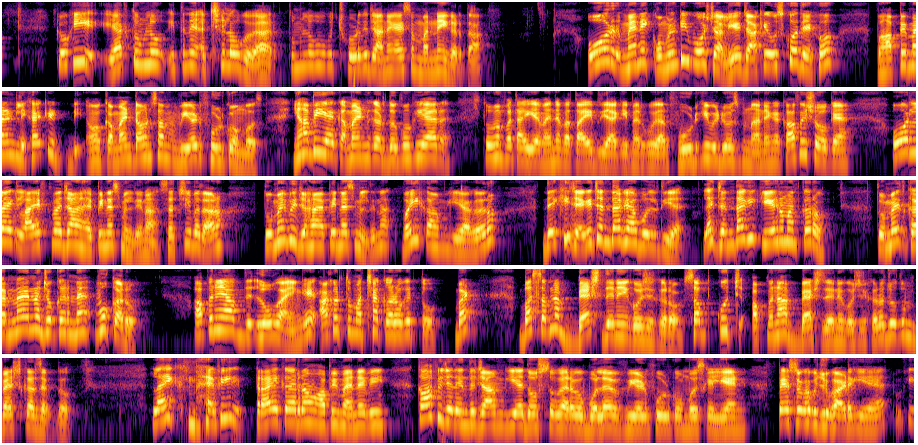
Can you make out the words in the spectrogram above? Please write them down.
क्योंकि यार, तुम लोग इतने अच्छे लोग हो यार। तुम लोगों को छोड़ के जाने का ऐसा मन नहीं करता। और मैंने कम्युनिटी पोस्ट डाली है, जाके उसको देखो। वहाँ पे मैंने लिखा है कि comment down some weird food combos यहाँ भी यार कमेंट कर दो, क्योंकि यार तुम्हें पता ही है, मैंने बता ही दिया कि मेरे को यार फ़ूड की वीडियोस बनाने का काफ़ी शौक है। और लाइक लाइफ में जहाँ हैप्पीनेस मिलती ना, सच्ची बता रहा हूँ, तुम्हें भी जहाँ हैप्पीनेस मिलती ना, वही काम किया करो। देखी जाएगी जनता क्या बोलती है। लाइक जनता की केयर मत करो। तुम्हें करना है ना, जो करना है, वो करो। अपने आप लोग आएँगे, अगर तुम अच्छा करोगे तो। बट बस अपना बेस्ट देने की कोशिश करो। सब कुछ अपना बेस्ट देने की कोशिश करो, जो तुम बेस्ट कर सकते हो। लाइक like, मैं भी ट्राई कर रहा हूँ। अभी मैंने भी काफ़ी ज़्यादा इंतज़ाम किया है दोस्तों वगैरह को। बोला है वियर्ड फ़ूड कॉम्बोज के लिए एंड पैसों का भी जुगाड़ किया है। क्योंकि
